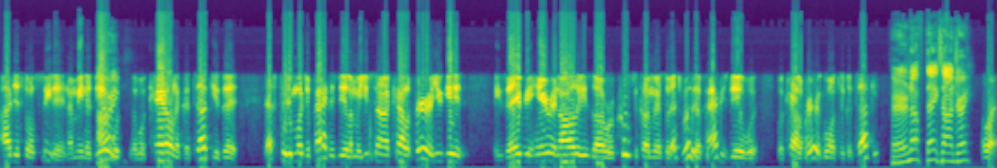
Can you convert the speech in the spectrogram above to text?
I just don't see that. And I mean, the deal right. with with Cal and Kentucky is that that's pretty much a package deal. I mean, you sign Calipari, you get Xavier Henry and all these uh, recruits to come in. So that's really a package deal with, with Calipari going to Kentucky. Fair enough. Thanks, Andre. All right.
